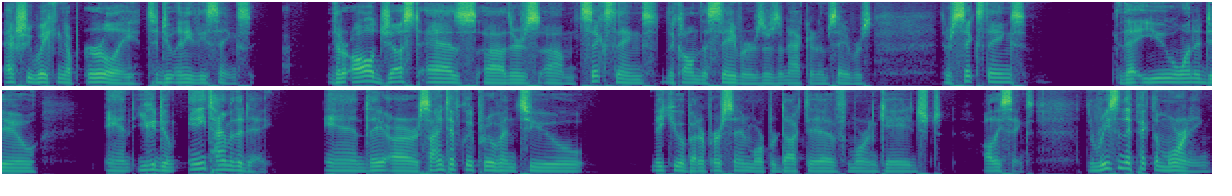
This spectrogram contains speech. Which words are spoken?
actually waking up early to do any of these things. They're all just as uh, there's um, six things they call them the savers. There's an acronym savers. There's six things that you want to do, and you can do them any time of the day, and they are scientifically proven to make you a better person, more productive, more engaged, all these things. The reason they pick the morning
